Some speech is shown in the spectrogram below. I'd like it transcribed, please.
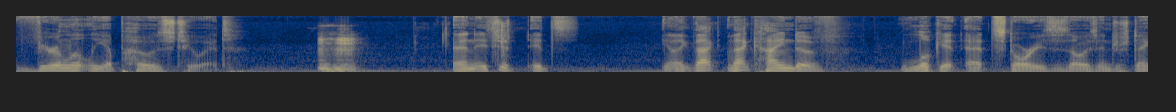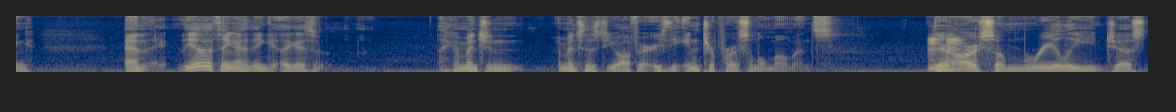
virulently opposed to it Mm-hmm. and it's just it's you know, like that that kind of look at, at stories is always interesting. And the other thing I think, I guess, like I mentioned, I mentioned this to you off air, is the interpersonal moments. There Mhm. are some really just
